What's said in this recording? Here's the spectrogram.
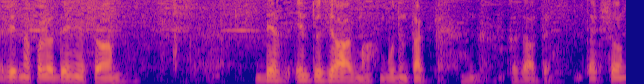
видно по людині, що без ентузіазму, будемо так казати. Так що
